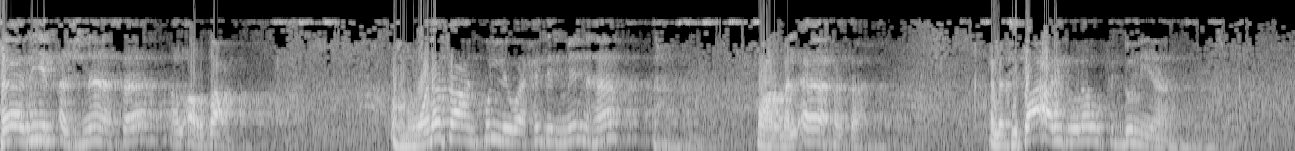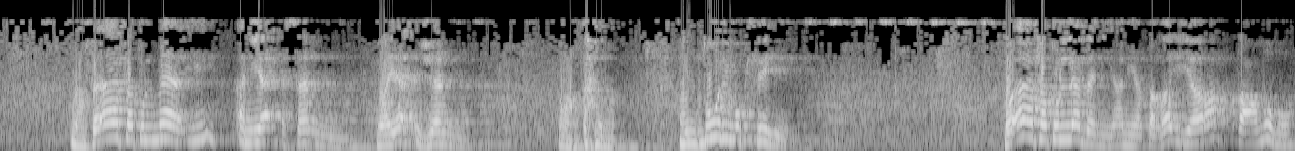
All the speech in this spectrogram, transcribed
هذه الأجناس الأربعة. ونفع عن كل واحد منها وعرم الآفة التي تعرض له في الدنيا. فآفة الماء أن يأسن ويأجن. من طول مكثه. وآفة اللبن أن يتغير طعمه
